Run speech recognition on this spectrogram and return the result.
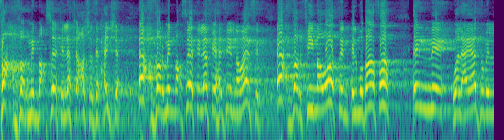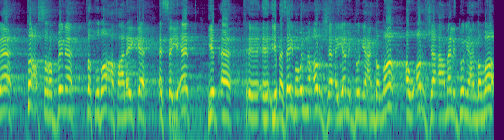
فاحذر من معصية الله في عشر ذي الحجة. احذر من معصية الله في هذه المواسم. احذر في مواطن المضافة إن والعياذ بالله تعصي ربنا فتضاعف عليك السيئات. يبقى يبقى زي ما قلنا أرجى أيام الدنيا عند الله أو أرجى أعمال الدنيا عند الله.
